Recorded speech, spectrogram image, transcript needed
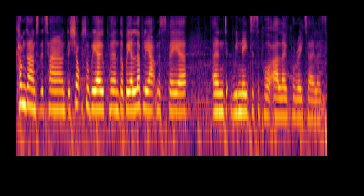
Come down to the town, the shops will be open, there'll be a lovely atmosphere and we need to support our local retailers.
